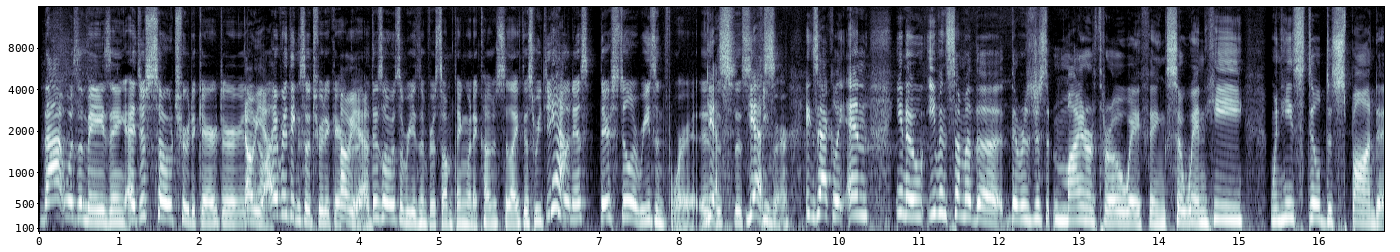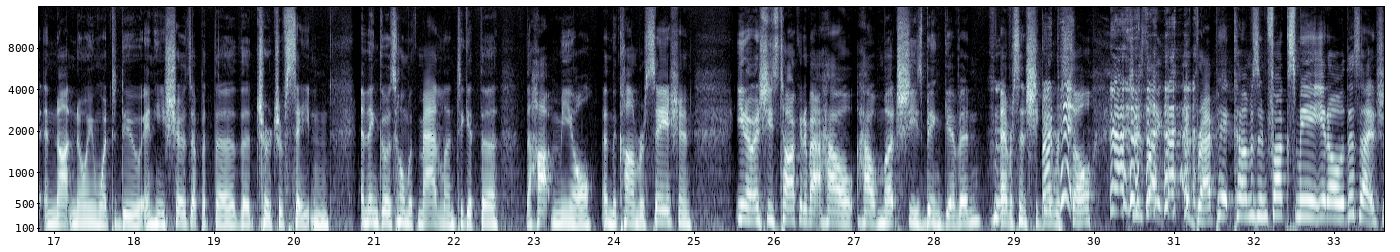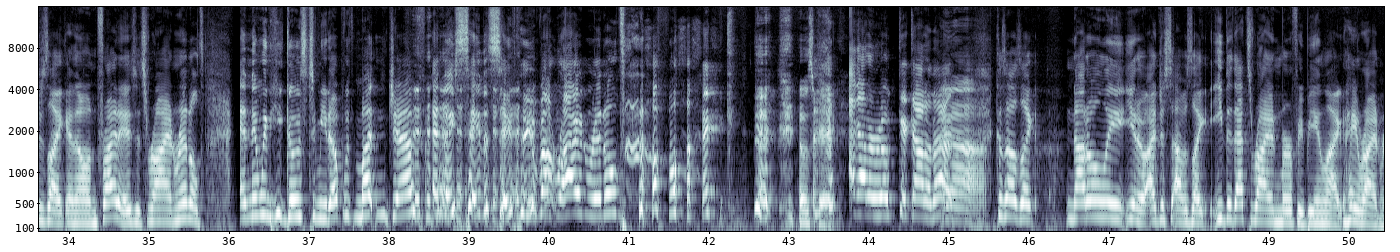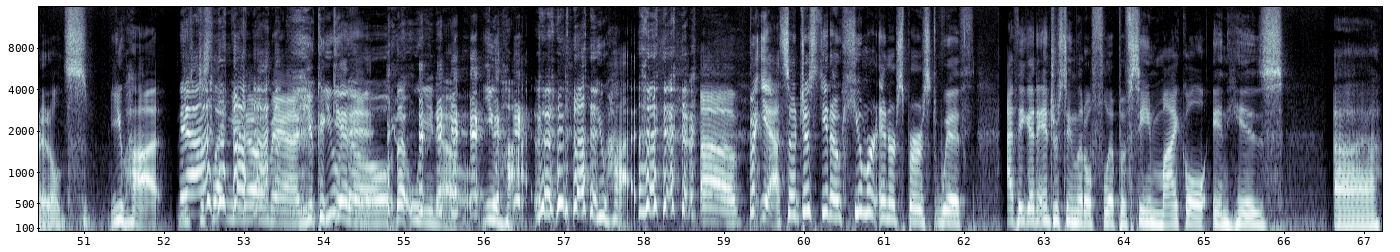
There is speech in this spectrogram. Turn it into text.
that was amazing. It's just so true to character. Oh, yeah. everything's so true to character. Oh, yeah. there's always a reason for something when it comes to like this ridiculousness. There's still a reason for it. It's Yes, this, this yes, humor. exactly. And you know, even some of the there was just minor throwaway things. So when he when he's still despondent and not knowing what to do, and he shows up at the the Church of Satan, and then goes home with Madeline to get the the hot meal and the conversation. You know, and she's talking about how how much she's been given ever since she gave her soul. She's like, Brad Pitt comes and fucks me, you know, this night. She's like, and on Fridays it's Ryan Reynolds. And then when he goes to meet up with Mutt and Jeff, and they say the same thing about Ryan Reynolds, I'm like, That was great. I got a real kick out of that Yeah. because I was like, not only you know, I just I was like, either that's Ryan Murphy being like, hey Ryan Reynolds, you hot. Just, Yeah. just letting you know, man, you could You get know that we know you hot. You hot. uh, but yeah, so just you know, humor interspersed with, I think, an interesting little flip of seeing Michael in his. Uh,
